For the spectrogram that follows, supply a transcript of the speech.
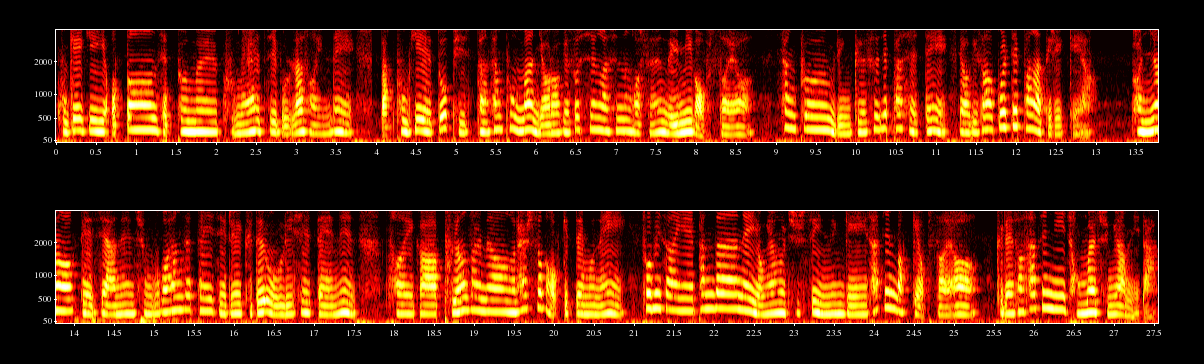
고객이 어떤 제품을 구매할지 몰라서인데 딱 보기에도 비슷한 상품만 여러 개 소싱하시는 것은 의미가 없어요. 상품 링크 수집하실 때 여기서 꿀팁 하나 드릴게요. 번역되지 않은 중국어 상세 페이지를 그대로 올리실 때에는 저희가 부연 설명을 할 수가 없기 때문에 소비자의 판단에 영향을 줄 수 있는 게 사진밖에 없어요. 그래서 사진이 정말 중요합니다.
